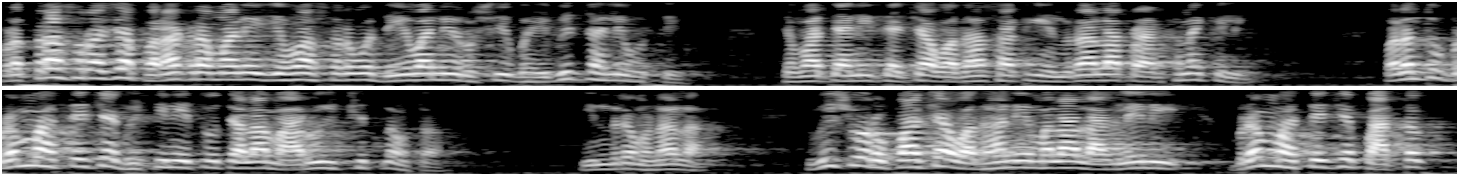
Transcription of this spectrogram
व्रत्रासुराच्या पराक्रमाने जेव्हा सर्व देव आणि ऋषी भयभीत झाले होते तेव्हा त्यांनी त्याच्या वधासाठी इंद्राला प्रार्थना केली. परंतु ब्रह्महत्येच्या भीतीने तो त्याला मारू इच्छित नव्हता. इंद्र म्हणाला विश्वरूपाच्या वधाने मला लागलेली ब्रह्महत्येचे पातक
